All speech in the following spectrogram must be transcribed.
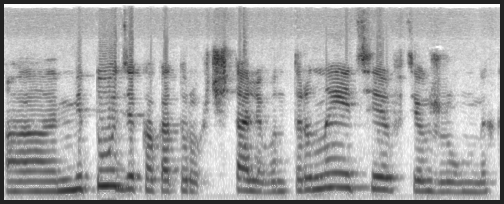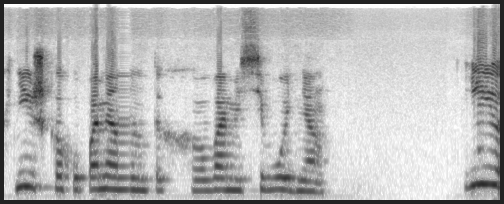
а, методик, о которых читали в интернете, в тех же умных книжках, упомянутых вами сегодня. И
